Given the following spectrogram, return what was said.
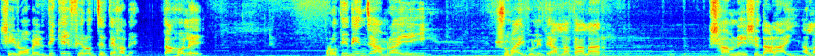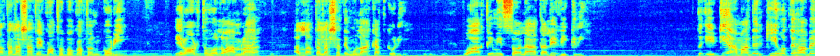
সেই রবের দিকেই ফেরত যেতে হবে। তাহলে প্রতিদিন যে আমরা এই সময়গুলিতে আল্লাহ তালার সামনে এসে দাঁড়াই, আল্লাহ তালার সাথে কথোপকথন করি, এর অর্থ হলো আমরা আল্লাহ তালার সাথে মুলাকাত করি। ওয়াকিমি সলাত আলী বিক্রি তো এটি আমাদের কি হতে হবে?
